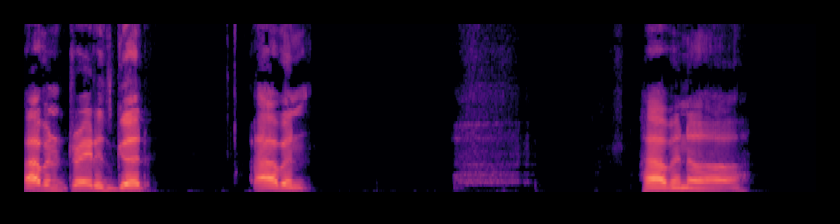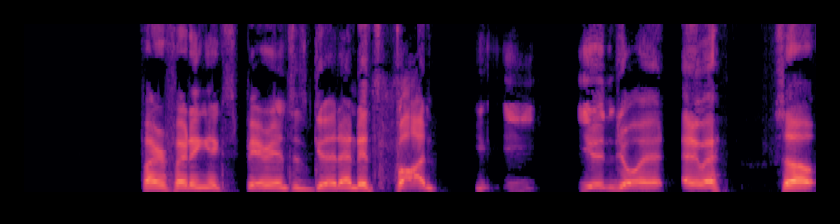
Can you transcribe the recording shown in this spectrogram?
having a trade is good. Having having a firefighting experience is good and it's fun. You, you, enjoy it. Anyway so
